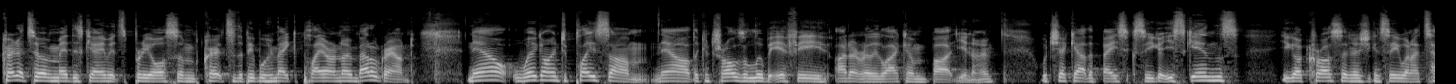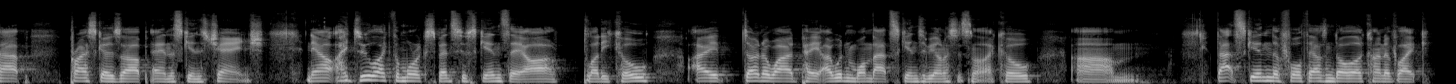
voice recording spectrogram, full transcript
credit to whoever made this game. It's pretty awesome. Credit to the people who make Player Unknown Battleground. Now we're going to play some. Now the controls are a little bit iffy. I don't really like them, but you know, we'll check out the basics. So you got your skins. You got cross, and as you can see when I tap, price goes up and the skins change. Now, I do like the more expensive skins, they are bloody cool. I don't know why I'd pay, I wouldn't want that skin to be honest, it's not that cool. Um, that skin, the $4,000 kind of like,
